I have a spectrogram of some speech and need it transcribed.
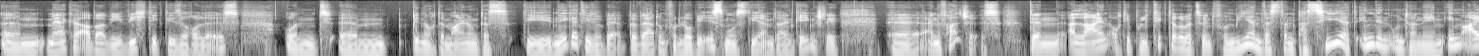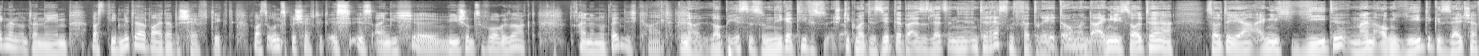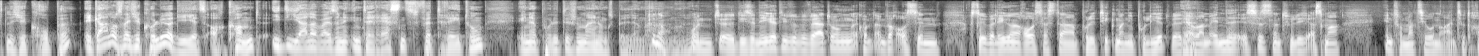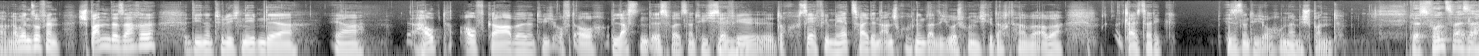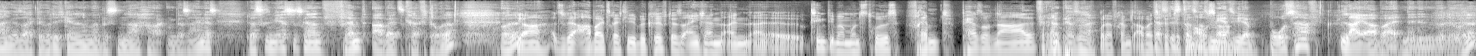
ähm, merke aber, wie wichtig diese Rolle ist und ähm, bin auch der Meinung, dass die negative Be Bewertung von Lobbyismus, die einem da entgegenschlägt, äh, eine falsche ist. Denn allein auch die Politik darüber zu informieren, was dann passiert in den Unternehmen, im eigenen Unternehmen, was die Mitarbeiter beschäftigt, was uns beschäftigt, ist, ist eigentlich, äh, wie schon zuvor gesagt, eine Notwendigkeit. Genau, Lobbyist ist so negativ stigmatisiert, dabei ist es letztendlich eine Interessenvertretung. Und eigentlich sollte, sollte ja eigentlich jede, in meinen Augen jede gesellschaftliche Gruppe, egal aus welcher Couleur die jetzt auch kommt, idealerweise eine Interessensvertretung in der politischen Meinungsbildung genau. haben. Genau. Und äh, diese negative Bewertung kommt einfach aus, den, aus der Überlegung heraus, dass da Politik manipuliert wird. Ja. Aber am Ende ist es natürlich erstmal Informationen reinzutragen. Aber insofern spannende Sache, die natürlich neben der ja, Hauptaufgabe natürlich oft auch belastend ist, weil es natürlich sehr mhm. viel, doch sehr viel mehr Zeit in Anspruch nimmt, als ich ursprünglich gedacht habe. Aber gleichzeitig ist es natürlich auch unheimlich spannend. Du hast vorhin zwei Sachen gesagt, da würde ich gerne noch mal ein bisschen nachhaken. Das eine ist, du hast wie erstes genannt Fremdarbeitskräfte, oder? oder? Ja, also der arbeitsrechtliche Begriff, der ist eigentlich ein, ein, ein, äh, klingt immer monströs, Fremdpersonal. Fremdpersonal. Oder Fremdarbeitskräfte. Das ist das, was man jetzt wieder boshaft Leiharbeit nennen würde, oder?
